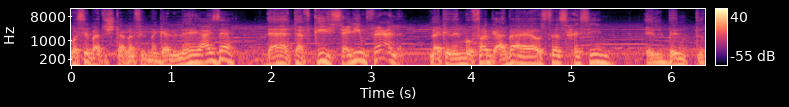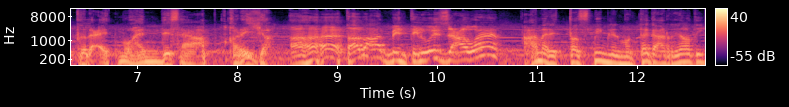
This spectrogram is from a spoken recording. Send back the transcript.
وأسيبها تشتغل في المجال اللي هي عايزاه. ده تفكير سليم فعلا. لكن المفاجأة بقى يا أستاذ حسين البنت طلعت مهندسة عبقرية. آه طبعا بنت الوز عوام. عملت تصميم للمنتجع الرياضي.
